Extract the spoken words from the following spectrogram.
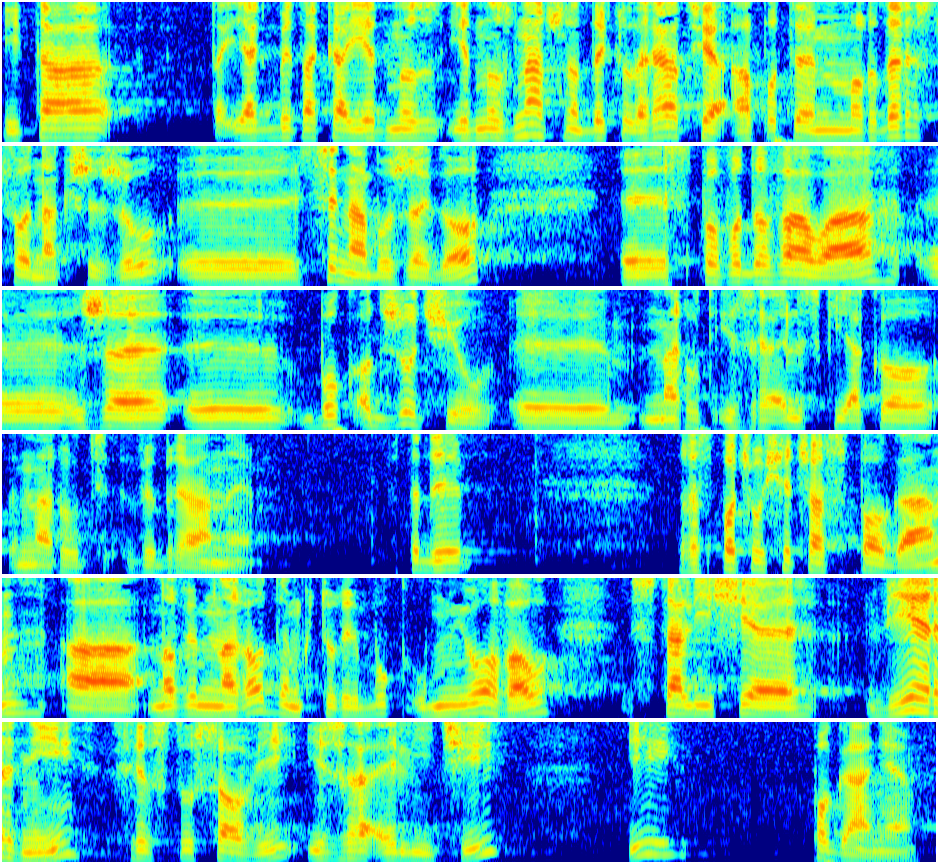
I ta, ta jakby taka jedno, jednoznaczna deklaracja, a potem morderstwo na krzyżu y, Syna Bożego y, spowodowała, y, że y, Bóg odrzucił y, naród izraelski jako naród wybrany. Wtedy rozpoczął się czas pogan, a nowym narodem, który Bóg umiłował, stali się wierni Chrystusowi Izraelici i poganie.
